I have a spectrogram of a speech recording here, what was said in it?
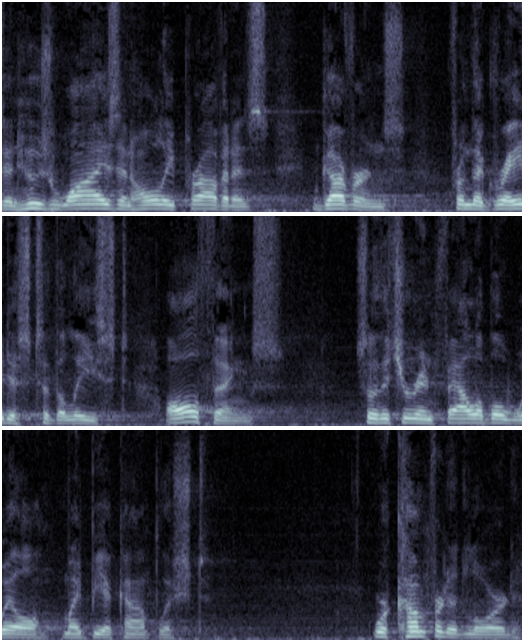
and whose wise and holy providence governs from the greatest to the least all things, so that your infallible will might be accomplished. We're comforted, Lord,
